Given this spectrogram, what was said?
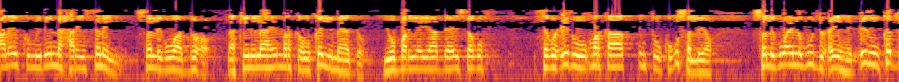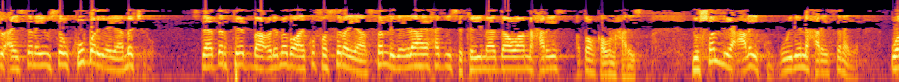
calaykum idin naxariisanay. Salligu waa duco. Laakiin ilaahay marka uu ka yimaado yuu baryayaa dee isagu isagu ciduu markaa intuu kugu salliyo salligu waa in lagu duceeyahayd ciduu ka ducaysanayo isagu kuu baryayaa ma jiro. Sidaa darteed baa culimmadu ay ku fasirayaan salliga ilaahay xaggiisa ka yimaadaa waa naxariis addoonka u naxariista. Yusallii calaykum wuu idin naxariisanaya. Wa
